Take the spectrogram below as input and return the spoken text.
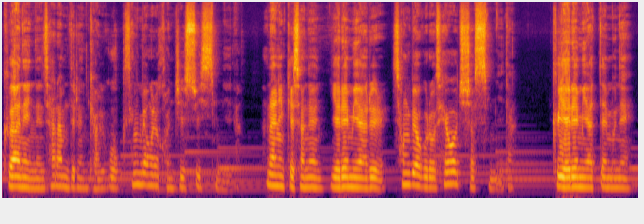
그 안에 있는 사람들은 결국 생명을 건질 수 있습니다. 하나님께서는 예레미야를 성벽으로 세워주셨습니다. 그 예레미야 때문에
